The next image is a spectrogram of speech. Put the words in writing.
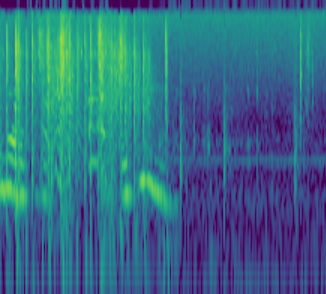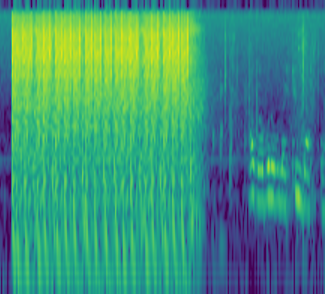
Ne anasını? Kanki. Aga bunu buna kim baktı?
